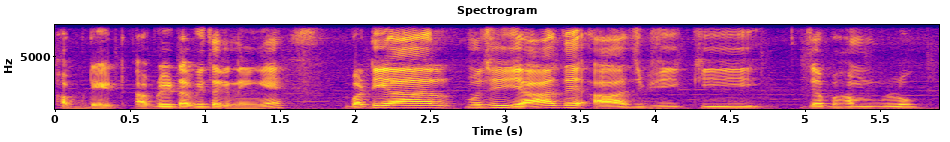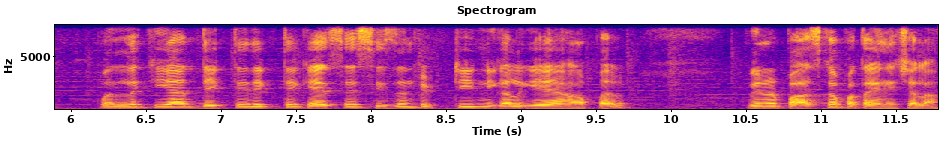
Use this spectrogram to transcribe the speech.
अपडेट अपडेट अभी तक नहीं है। बट यार, मुझे याद है आज भी कि जब हम लोग मतलब कि यार देखते देखते कैसे सीज़न फिफ्टी निकल गया यहाँ पर विनर पास का पता ही नहीं चला।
